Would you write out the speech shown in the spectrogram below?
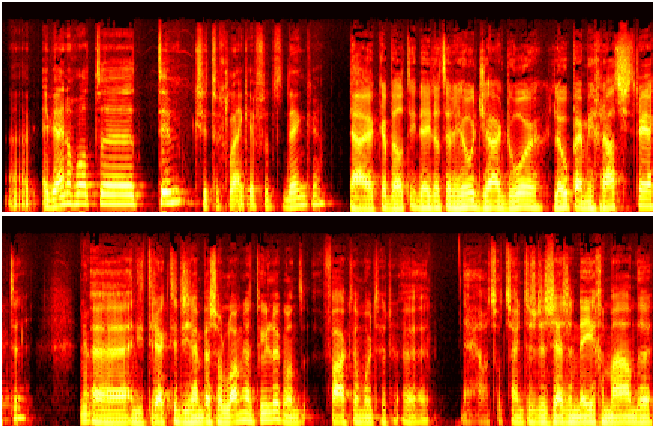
Eh, heb jij nog wat, eh, Tim? Ik zit er gelijk even te denken. Ja, ik heb wel het idee dat er heel het jaar door lopen er migratietrajecten. Ja. En die trajecten die zijn best wel lang natuurlijk, want vaak dan wordt er, nou ja, wat zijn, tussen de zes en negen maanden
